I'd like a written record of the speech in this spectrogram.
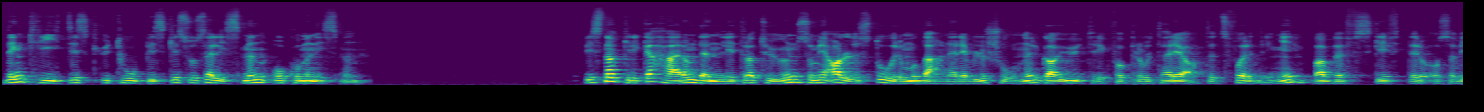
Den kritisk-utopiske sosialismen og kommunismen. Vi snakker ikke her om den litteraturen som i alle store moderne revolusjoner ga uttrykk for proletariatets fordringer, Babeufs skrifter osv.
